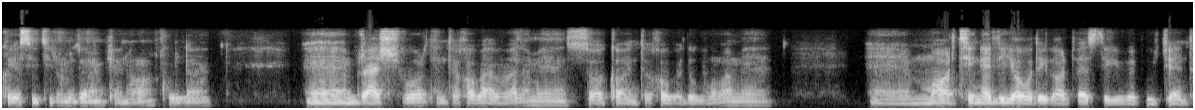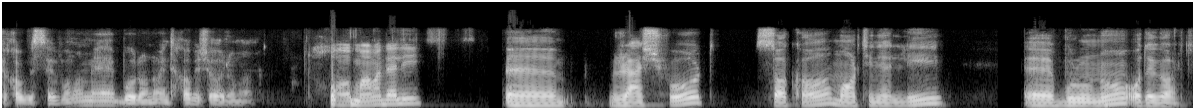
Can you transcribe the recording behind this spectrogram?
های سیتی رو می‌ذارم کنار کلا. رشورد انتخاب اولمه ساکا انتخاب دوممه. مارتینلی یا اودگارد بستگی به بودجه انتخاب سوممه برونو انتخاب چهارمم خب محمد علی؟ رشفورد ساکا مارتینلی برونو اودگارد.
